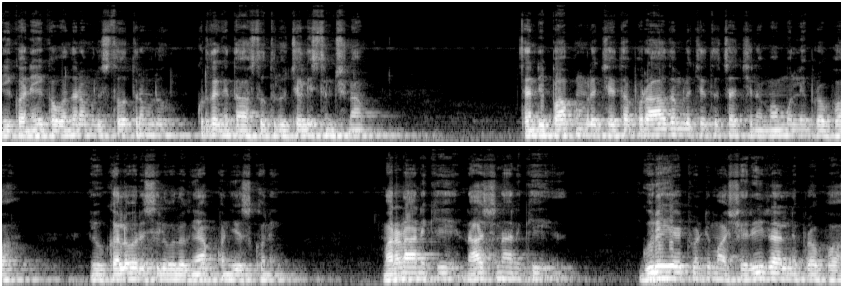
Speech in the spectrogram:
నీకు అనేక వందనములు స్తోత్రములు కృతజ్ఞతాస్తుతులు చెల్లిస్తుంటున్నాం. తండ్రి పాపముల చేత అపరాధముల చేత చచ్చిన మమ్మల్ని ప్రభా నీవు కలవరి శిలువలో జ్ఞాపకం చేసుకొని మరణానికి నాశనానికి గురయ్యేటువంటి మా శరీరాలని ప్రభా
